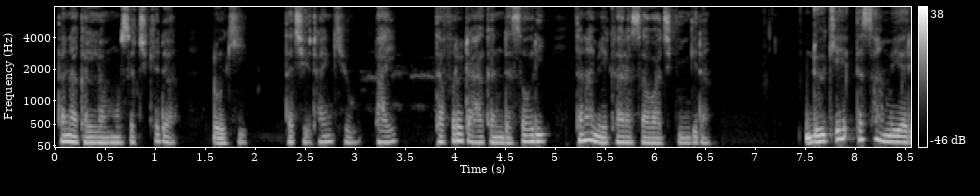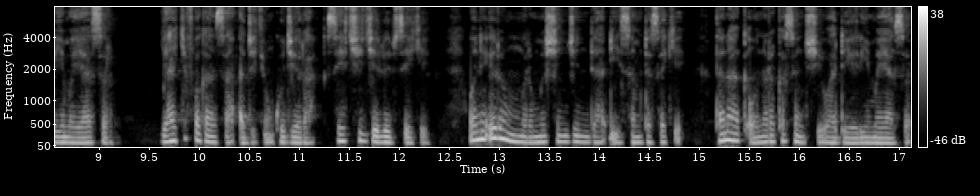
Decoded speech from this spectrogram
Tana kallon Musa cike da doki tace thank you. Bye. Ta furta hakan da sauri. Tana mai karasawa cikin gidan. Doke ta samu Yarima Yasir. Ya kifa kansa a jikin kujera sai cije lips yake. Wani irin murmushin jin daɗi sam ta sake. Tana ƙaunar kasancewa da Yarima Yasir.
